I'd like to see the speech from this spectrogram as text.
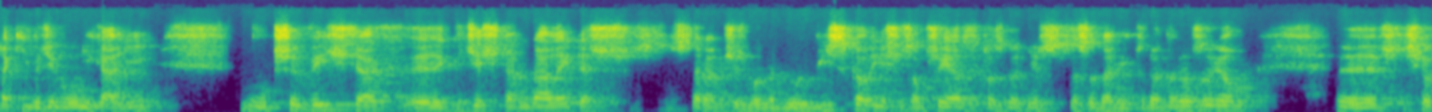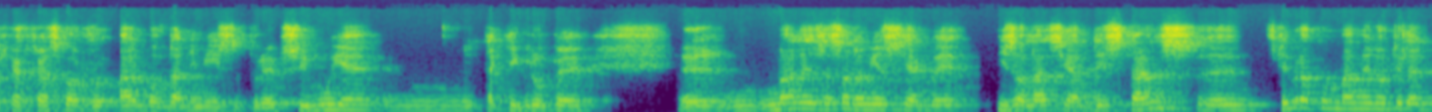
takich będziemy unikali. Przy wyjściach y, gdzieś tam dalej też staramy się, żeby one były blisko. Jeśli są przyjazdy, to zgodnie z zasadami, które obowiązują w środkach transportu albo w danym miejscu, które przyjmuje y, takie grupy. No ale zasadą jest jakby izolacja, dystans. W tym roku mamy no tyle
